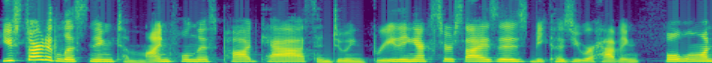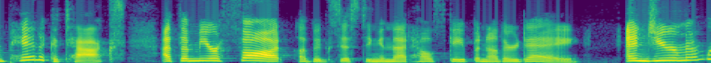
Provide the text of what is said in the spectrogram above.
you started listening to mindfulness podcasts and doing breathing exercises because you were having full on panic attacks at the mere thought of existing in that hellscape another day? And do you remember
